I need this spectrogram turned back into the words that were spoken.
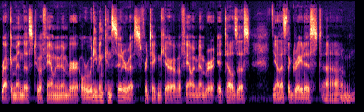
recommend us to a family member or would even consider us for taking care of a family member, it tells us, you know, that's the greatest um,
